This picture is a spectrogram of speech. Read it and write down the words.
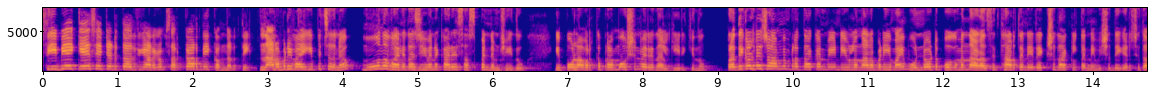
സി ബി ഐ കേസ് ഏറ്റെടുത്തതിനടക്കം സർക്കാർ നീക്കം നടത്തി. നടപടി വൈകിപ്പിച്ചതിന് മൂന്ന് വനിതാ ജീവനക്കാരെ സസ്പെൻഡും ചെയ്തു. ഇപ്പോൾ അവർക്ക് പ്രമോഷൻ വരെ നൽകിയിരിക്കുന്നു. പ്രതികളുടെ ജാമ്യം റദ്ദാക്കാൻ വേണ്ടിയുള്ള നടപടിയുമായി മുന്നോട്ട് പോകുമെന്നാണ് സിദ്ധാർത്ഥന്റെ രക്ഷിതാക്കൾ തന്നെ വിശദീകരിച്ചത്.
